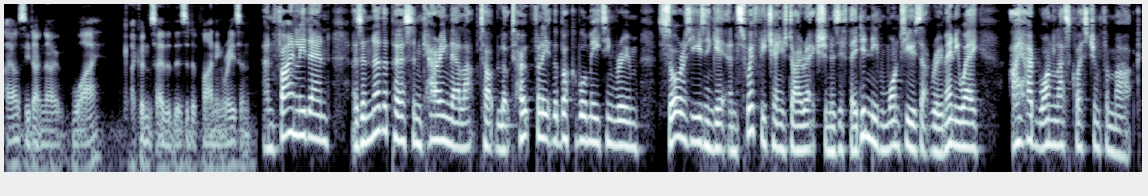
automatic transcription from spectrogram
I honestly don't know why. I couldn't say that there's a defining reason. And finally, then, as another person carrying their laptop looked hopefully at the bookable meeting room, saw us using it, and swiftly changed direction as if they didn't even want to use that room anyway, I had one last question for Mark.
